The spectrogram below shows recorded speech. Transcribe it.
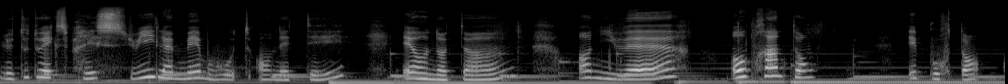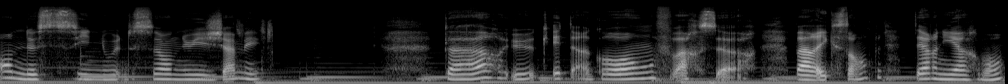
le Doudou Express suit la même route en été et en automne, en hiver, au printemps. Et pourtant, on ne s'ennuie jamais car Hugues est un grand farceur. Par exemple, dernièrement,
